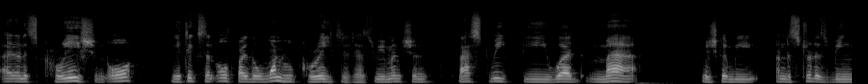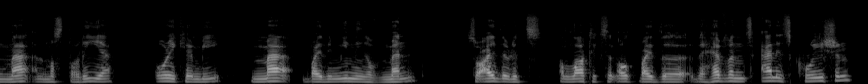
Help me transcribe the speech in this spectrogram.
and its creation, or He takes an oath by the one who created. As we mentioned last week, the word ma, which can be understood as being ma al masdariya, or it can be ma by the meaning of man. So either it's Allah takes an oath by the, the heavens and its creation,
